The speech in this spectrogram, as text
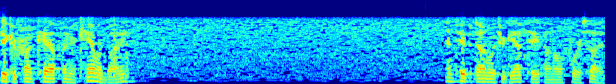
Take your front cap on your camera body and tape it down with your gaff tape on all four sides.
